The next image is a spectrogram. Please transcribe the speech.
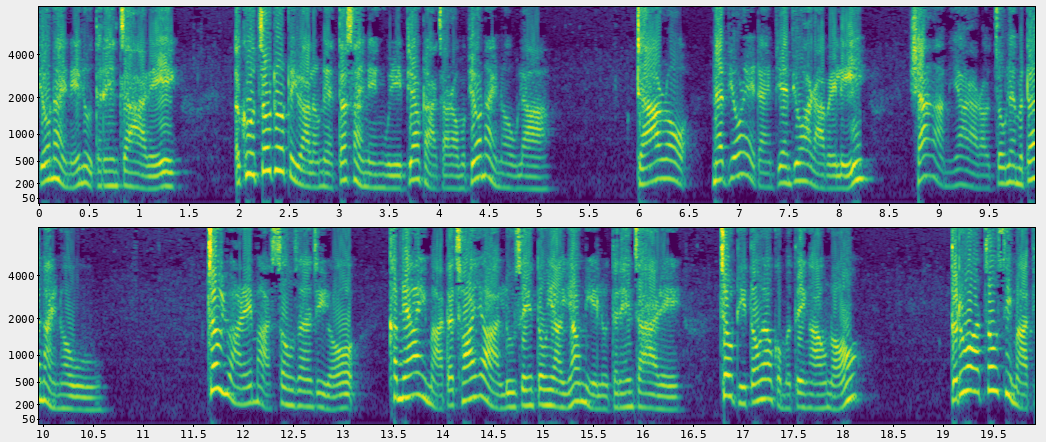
ပြောနိုင်တယ်လို့သတင်းကြားရတယ်။ အခုကျုပ်တို့တရွာလုံးနဲ့တက်ဆိုင်တဲ့ငွေတွေပျောက်တာကြတော့မပြောနိုင်တော့ဘူးလား။ဒါကတော့နှက်ပြောတဲ့အတိုင်းပြန်ပြောရတာပဲလေ။ရတာမရတာတော့ကျုပ်လည်းမတတ်နိုင်တော့ဘူး။ကျုပ်ရွာထဲမှာစုံစမ်းကြည့်တော့ခမရအိမ်မှာတခြားရွာလူစိမ်း၃ယောက်ရောက်နေတယ်လို့သတင်းကြားရတယ်။ကျုပ်ဒီ၃ယောက်ကိုမသိငောင်းတော့။သူတို့ကကျုပ်စီမှာပ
